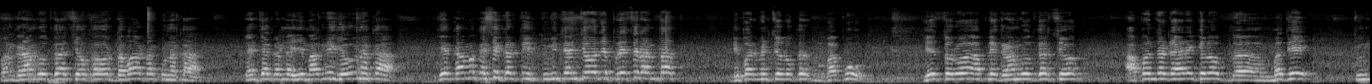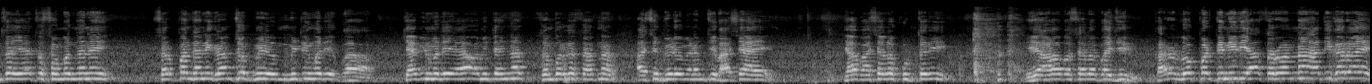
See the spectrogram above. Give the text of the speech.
पण ग्रामरोजगार सेवकावर दबाव टाकू नका. त्यांच्याकडनं ही मागणी घेऊ नका. हे कामं कसे करतील? तुम्ही त्यांच्यावर जे प्रेशर आणतात डिपार्टमेंटचे लोक बापू हे सर्व आपले ग्रामरोजगार सेवक आपण जर डायरेक्ट गेलो मध्ये तुमचा याचा संबंध नाही. सरपंच आणि ग्रामसेवक मीटिंगमध्ये कॅबिनमध्ये या आम्ही त्यांना संपर्क साधणार अशी बिडो मॅडमची भाषा आहे. या भाषेला कुठतरी हे आळा बसायला पाहिजे. कारण लोकप्रतिनिधी या सर्वांना अधिकार आहे.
